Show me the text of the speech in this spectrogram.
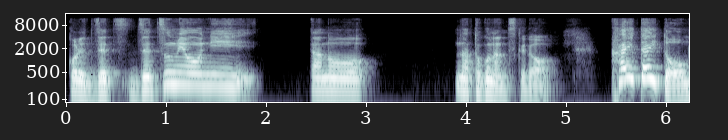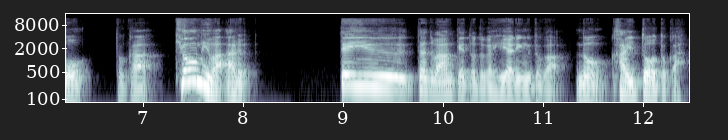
これ絶、絶妙に、あの、なとこなんですけど、買いたいと思うとか、興味はあるっていう、例えばアンケートとかヒアリングとかの回答とか、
